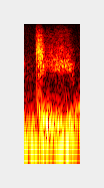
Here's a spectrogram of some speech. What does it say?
deep.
